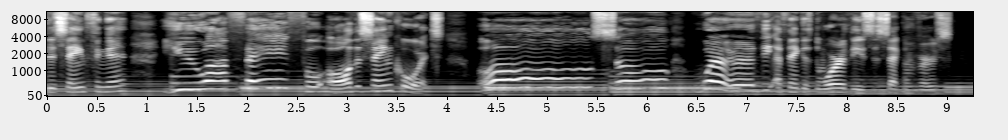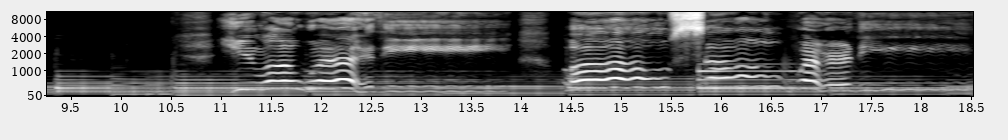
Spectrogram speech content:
the same thing again. You are faithful, all the same chords. Oh, so worthy. I think it's the worthy is the second verse. You are worthy. Oh, so worthy.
